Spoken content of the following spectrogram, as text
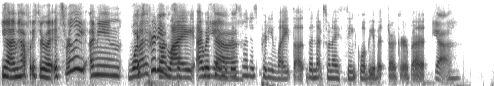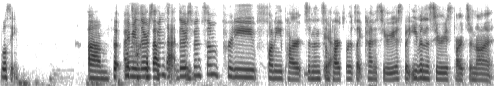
Yeah, I'm halfway through it. It's really, I mean, what it's I've pretty gotten so- light. I would Yeah. say this one is pretty light. The the next one I think will be a bit darker, but yeah. we'll see. Um, but I we'll mean, there's been that there's in- been some pretty funny parts, and then some Yeah. parts where it's like kind of serious. But even the serious parts are not,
